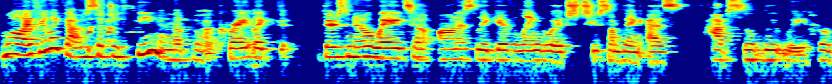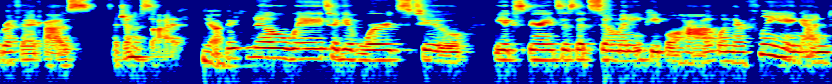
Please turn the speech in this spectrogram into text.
Well, I feel like that was such a theme in the book, right? Like there's no way to honestly give language to something as absolutely horrific as a genocide. Yeah. There's no way to give words to the experiences that so many people have when they're fleeing and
